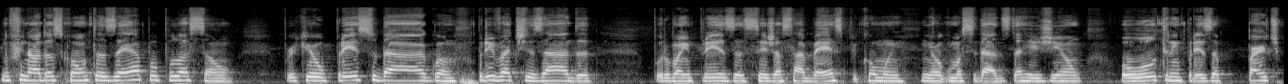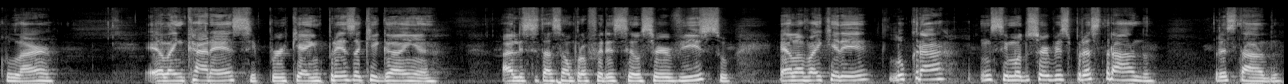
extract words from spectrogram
no final das contas, é a população, porque o preço da água privatizada por uma empresa, seja a Sabesp, como em algumas cidades da região, ou outra empresa particular, ela encarece porque a empresa que ganha a licitação para oferecer o serviço, ela vai querer lucrar em cima do serviço prestado, prestado.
